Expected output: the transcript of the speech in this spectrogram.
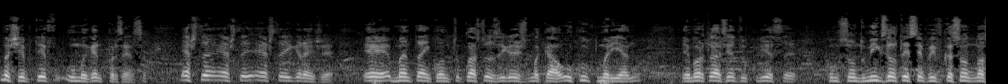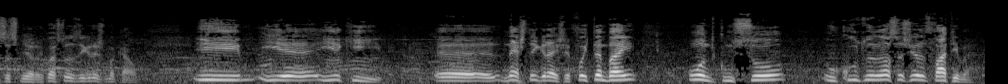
mas sempre teve uma grande presença. Esta, esta, esta igreja é, mantém, como quase todas as igrejas de Macau, o culto mariano, embora toda a gente o conheça como São Domingos, ele tem sempre a invocação de Nossa Senhora, quase todas as igrejas de Macau. E, e, e aqui, nesta igreja, foi também onde começou o culto da Nossa Senhora de Fátima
